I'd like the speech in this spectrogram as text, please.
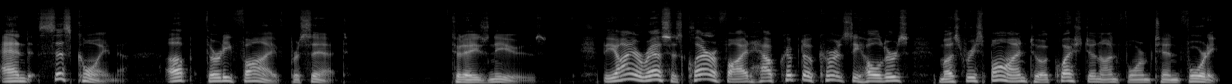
and Syscoin up 35%. Today's news. The IRS has clarified how cryptocurrency holders must respond to a question on Form 1040.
